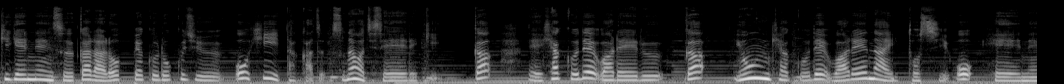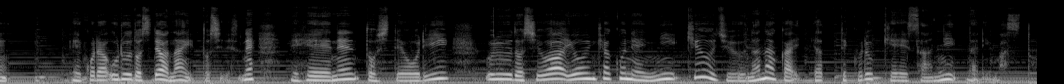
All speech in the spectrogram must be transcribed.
紀元年数から660を引いた数。すなわち西暦。が100で割れるが400で割れない年を平年これはウルー年ではない年ですね平年としておりウルー年は400年に97回やってくる計算になりますと。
